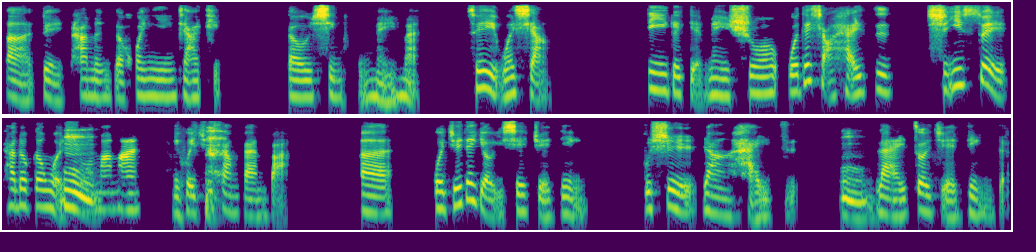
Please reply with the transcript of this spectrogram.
呃，对他们的婚姻家庭都幸福美满。所以我想。”第一个姐妹说：“我的小孩子十一岁，她都跟我说，嗯、妈妈，你回去上班吧。”呃，我觉得有一些决定不是让孩子嗯来做决定的，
